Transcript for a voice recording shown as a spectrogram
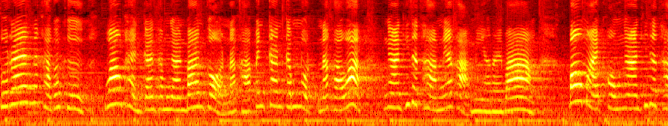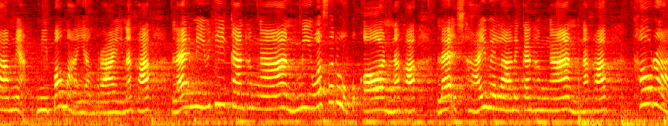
ตัวแรกนะคะก็คือวางแผนการทำงานบ้านก่อนนะคะ เป็นการกำหนดนะคะว่างานที่จะทำเนี่ยค่ะมีอะไรบ้างเป้าหมายของงานที่จะทำเนี่ยมีเป้าหมายอย่างไรนะคะ และมีวิธีการทำงาน มีวัสดุอุปกรณ์นะคะ และใช้เวลาในการทำงานนะคะ เท่าไหร่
